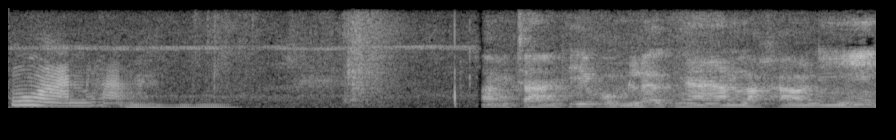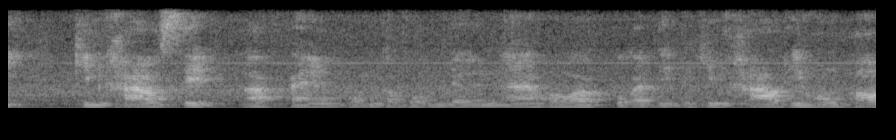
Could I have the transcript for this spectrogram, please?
เมื่อวานค่ะ อืม หลังจากที่ผมเลิกงานแล้วคราวนี้กินข้าวเสร็จแล้วแฟนผมกับผมเดินนะ เพราะว่าปกติไปกินข้าวที่ห้องพ่อ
